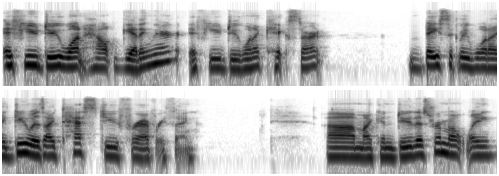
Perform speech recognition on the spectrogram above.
if you do want help getting there if you do want to kickstart basically what i do is i test you for everything um, I can do this remotely.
